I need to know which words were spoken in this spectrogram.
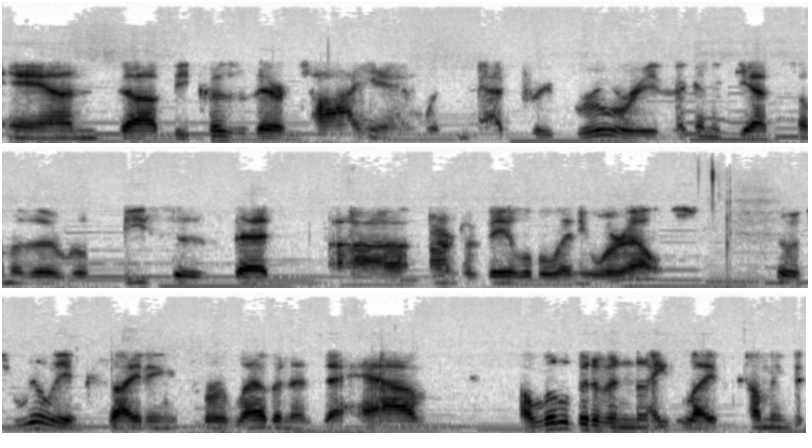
and uh, because of their tie-in with Mad Tree Brewery, they're going to get some of the releases that uh, aren't available anywhere else. So it's really exciting for Lebanon to have a little bit of a nightlife coming to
